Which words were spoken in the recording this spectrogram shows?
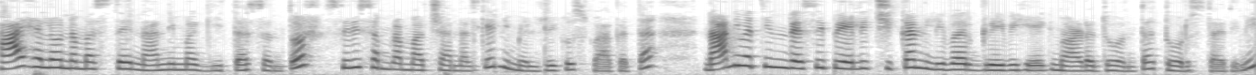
ಹಾಯ್ ಹಲೋ ನಮಸ್ತೆ. ನಾನು ನಿಮ್ಮ ಗೀತಾ ಸಂತೋಷ್. ಸಿರಿ ಸಂಭ್ರಮ ಚಾನಲ್ಗೆ ನಿಮ್ಮೆಲ್ರಿಗೂ ಸ್ವಾಗತ. ನಾನಿವತ್ತಿನ ರೆಸಿಪಿಯಲ್ಲಿ ಚಿಕನ್ ಲಿವರ್ ಗ್ರೇವಿ ಹೇಗೆ ಮಾಡೋದು ಅಂತ ತೋರಿಸ್ತಾ ಇದ್ದೀನಿ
